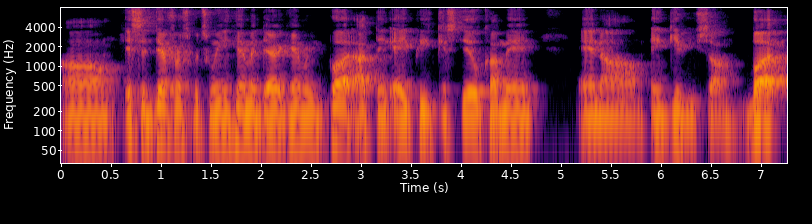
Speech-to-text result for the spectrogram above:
um, it's a difference between him and Derrick Henry, but I think AP can still come in and um, and give you some. But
